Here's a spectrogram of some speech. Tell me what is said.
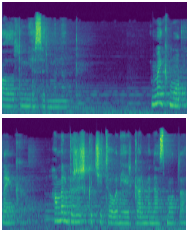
պալատում ես էլ մնամ։ Մենք մոտն ենք։ Համել բժիշկը չի թողնի երկար մնաս մոտը։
